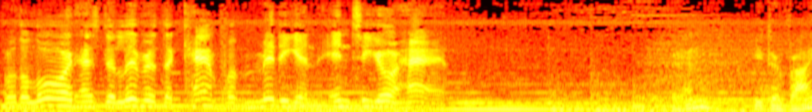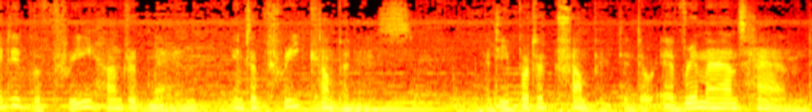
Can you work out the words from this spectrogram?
for the Lord has delivered the camp of Midian into your hand. Then he divided the three hundred men into three companies, and he put a trumpet into every man's hand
